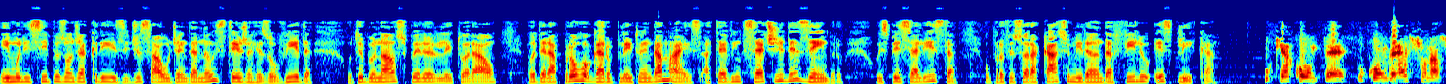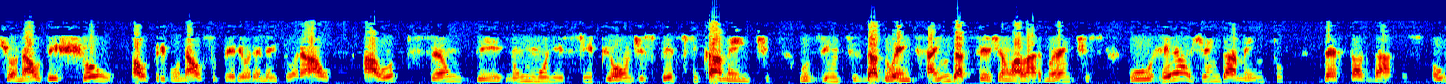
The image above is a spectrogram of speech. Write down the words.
em municípios onde a crise de saúde ainda não esteja resolvida, o Tribunal Superior Eleitoral poderá prorrogar o pleito ainda mais, até 27 de dezembro. O especialista, o professor Acácio Miranda Filho, explica. O que acontece? O Congresso Nacional deixou ao Tribunal Superior Eleitoral a opção de, num município onde especificamente os índices da doença ainda sejam alarmantes, o reagendamento destas datas. Ou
